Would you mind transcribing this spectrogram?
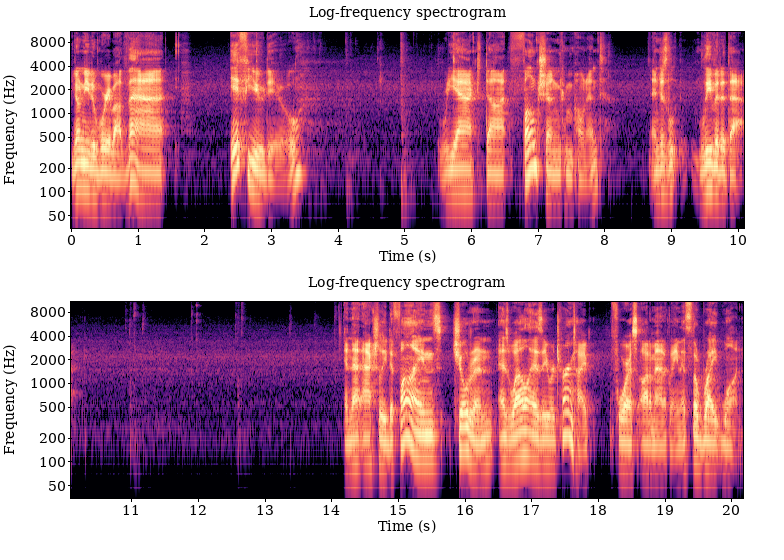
you don't need to worry about that. If you do react.function component and just leave it at that. And that actually defines children as well as a return type for us automatically, and it's the right one.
